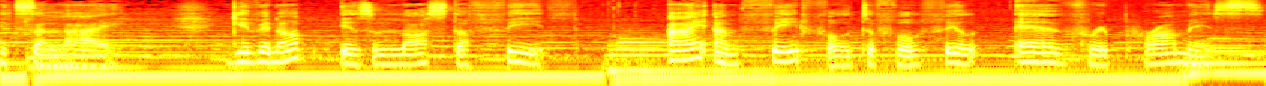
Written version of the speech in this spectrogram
It's a lie. Giving up is loss of faith. I am faithful to fulfill every promise.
